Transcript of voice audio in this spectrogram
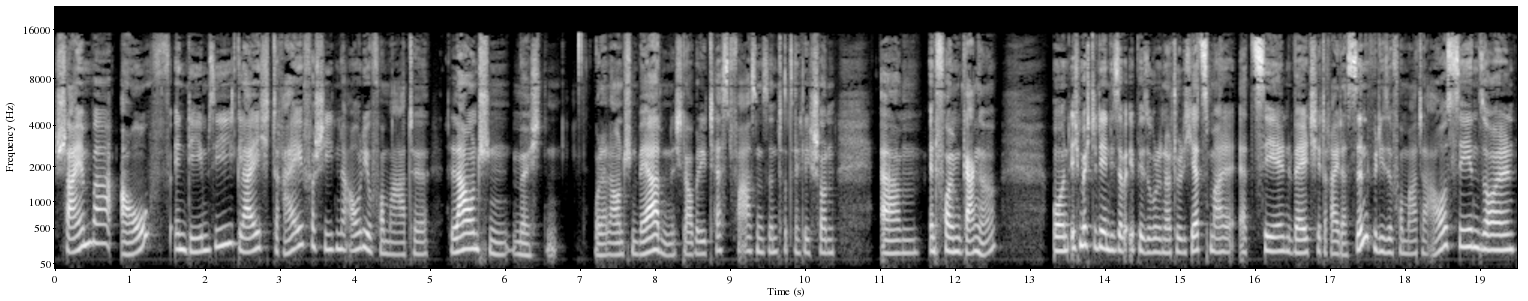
scheinbar auf, indem sie gleich drei verschiedene Audioformate launchen möchten oder launchen werden. Ich glaube, die Testphasen sind tatsächlich schon ähm, in vollem Gange. Und ich möchte dir in dieser Episode natürlich jetzt mal erzählen, welche drei das sind, wie diese Formate aussehen sollen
